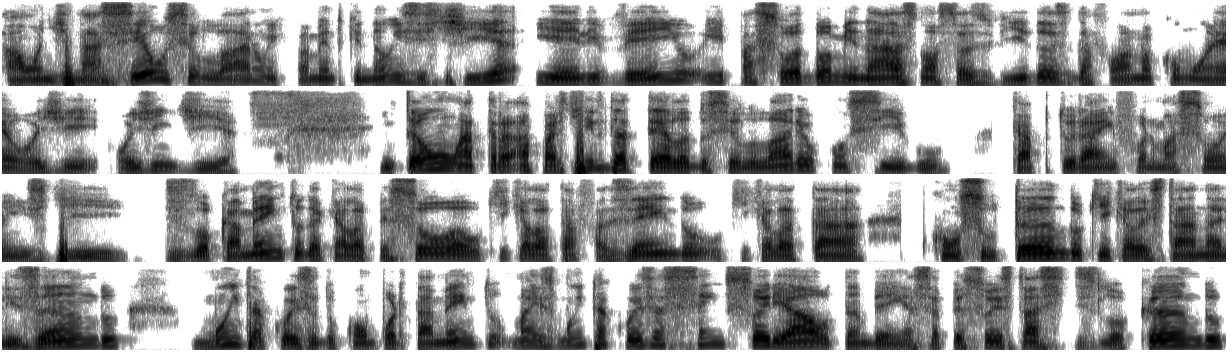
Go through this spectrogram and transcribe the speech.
aonde nasceu o celular, um equipamento que não existia, e ele veio e passou a dominar as nossas vidas da forma como é hoje, hoje em dia. Então, a, a partir da tela do celular, eu consigo capturar informações de deslocamento daquela pessoa, o que, que ela está fazendo, o que, que ela está consultando, o que, que ela está analisando, muita coisa do comportamento, mas muita coisa sensorial também. Essa pessoa está se deslocando,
